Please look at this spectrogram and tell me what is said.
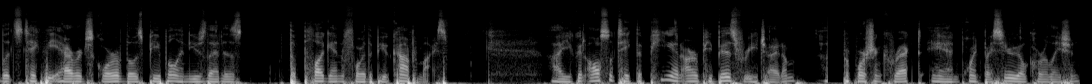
let's take the average score of those people and use that as the plug-in for the Beuk compromise. Uh, you can also take the P and Rpbis for each item, uh, proportion correct and point biserial correlation,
